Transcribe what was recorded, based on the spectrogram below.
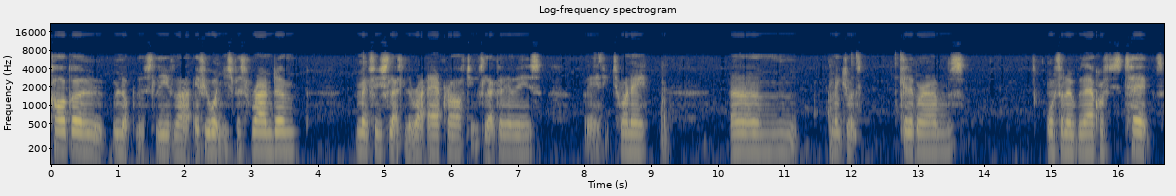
cargo, we're not going to leave that. If you want, you just press random. Make sure you select the right aircraft. You can select any of these. The A320. Um, make sure it's kilograms. Auto load with aircraft is ticked.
